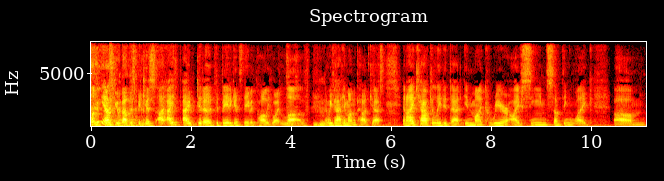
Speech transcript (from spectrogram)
let me ask you about this because I, I, I did a debate against David Polly, who I love, mm-hmm. and we've had him on the podcast. And I calculated that in my career, I've seen something like. Um,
